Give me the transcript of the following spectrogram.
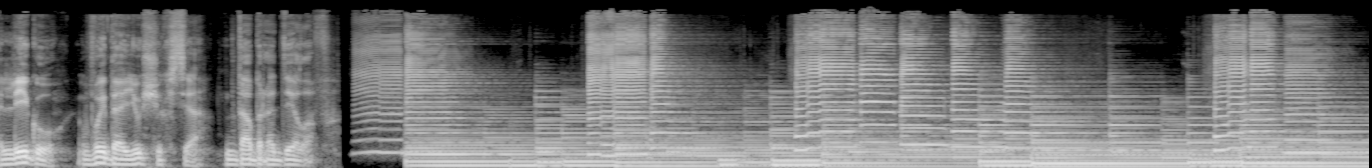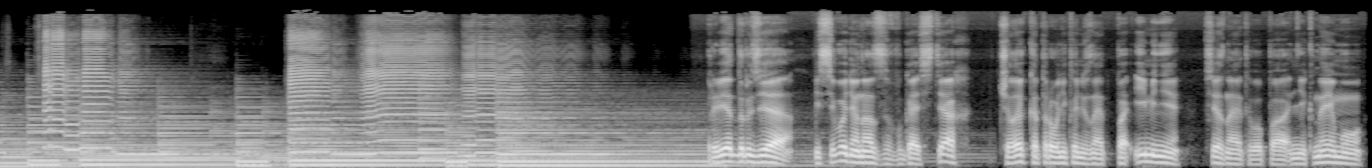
Лигу выдающихся доброделов. Привет, друзья! И сегодня у нас в гостях человек, которого никто не знает по имени, все знают его по никнейму.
